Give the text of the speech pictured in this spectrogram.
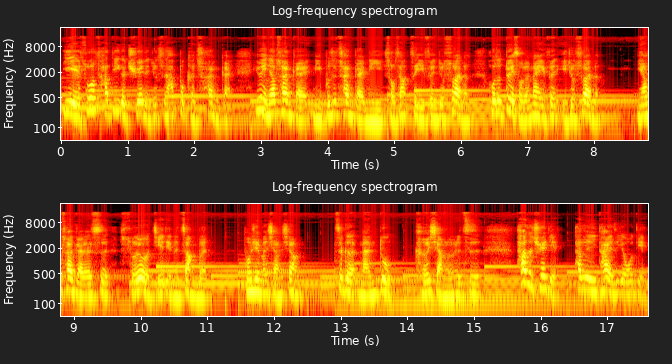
也说它第一个缺点就是它不可篡改，因为你要篡改，你不是篡改你手上这一份就算了，或者对手的那一份也就算了，你要篡改的是所有节点的账本。同学们想象。这个难度可想而知，它的缺点，它是它也是优点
